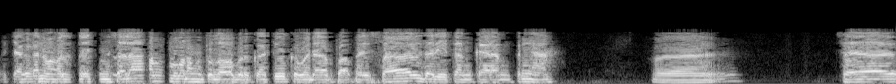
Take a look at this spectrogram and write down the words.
ucapkan Waalaikumsalam warahmatullahi wabarakatuh kepada Pak Faisal dari Tangkarang Tengah. Uh, saya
